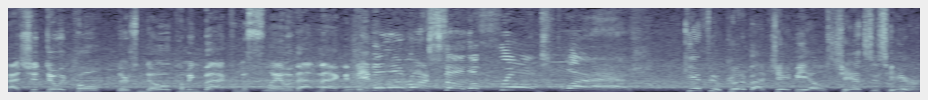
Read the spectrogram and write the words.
That should do it, Cole. There's no coming back from a slam of that magnitude. Viva la Raza, the frog splash! Can't feel good about JBL's chances here.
